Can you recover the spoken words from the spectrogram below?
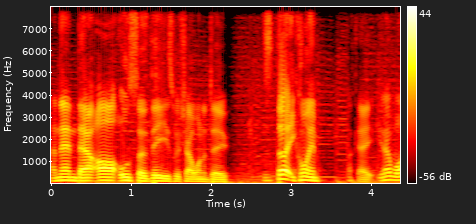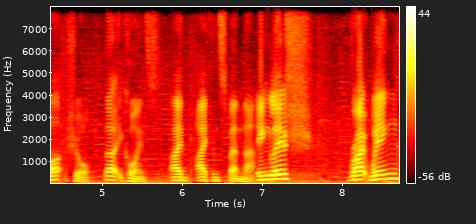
And then there are also these, which I want to do. This is 30 coin. Okay, you know what? Sure. 30 coins. I, I can spend that. English, right wing,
